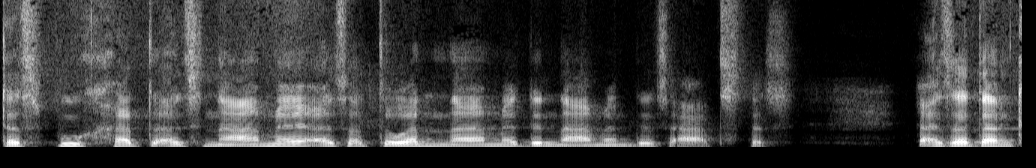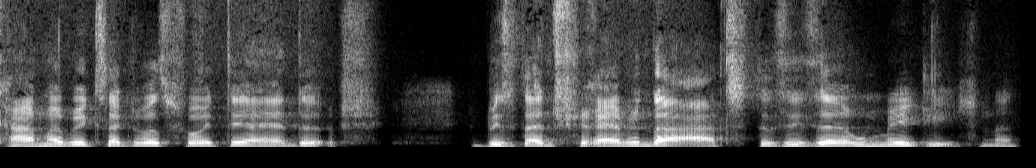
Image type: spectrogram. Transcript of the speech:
das Buch hat als Name, als Autorenname den Namen des Arztes. Also dann kam er, wie gesagt, was dir ein? Du bist ein schreibender Arzt, das ist ja unmöglich. Ne?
